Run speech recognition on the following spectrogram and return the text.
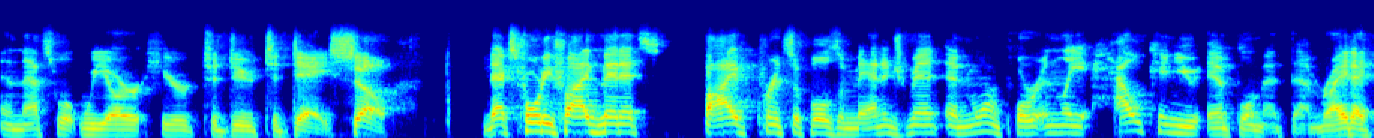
and that's what we are here to do today. So, next 45 minutes, five principles of management and more importantly how can you implement them right? I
